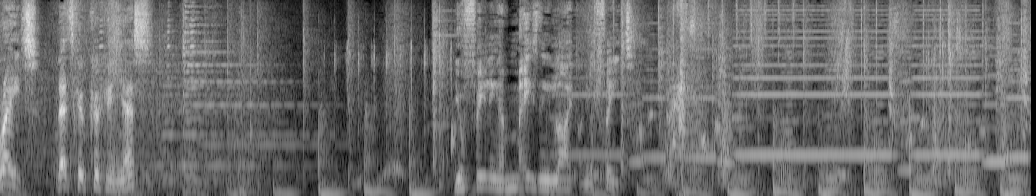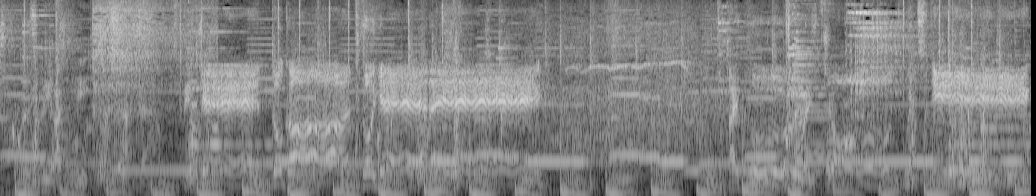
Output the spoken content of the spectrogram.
Great. Let's get cooking, yes? You're feeling amazingly light on your feet. There's a VIP. Sat down. I push job. with stick.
